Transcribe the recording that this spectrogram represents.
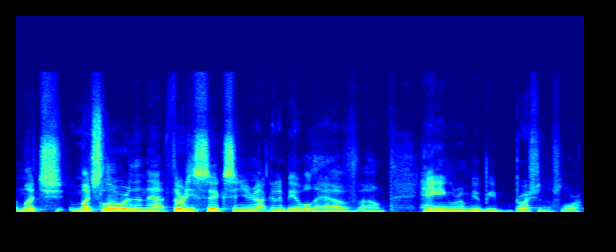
much much lower than that, 36, and you're not going to be able to have um, hanging room. You'll be brushing the floor.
